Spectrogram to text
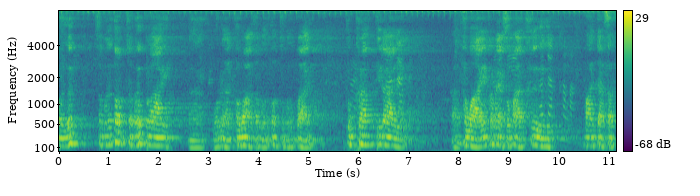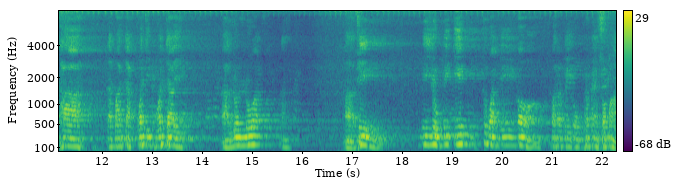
มอ เสมอต้นเสมอปลายอ่าโบราณเขาว่าเสมอต้นเสมอปลาย ทุกครั้งที่ได้อ่าถวายพระแม่สมมาคือมาจากข้างหลังมาจากศรัทธาและมาจากหัวจิตหัวใจอ่าล้วนๆอ่าอ่าที่มีอยู่มีกินทุกวันนี้ก็บารมีองค์พระแม่สมมา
